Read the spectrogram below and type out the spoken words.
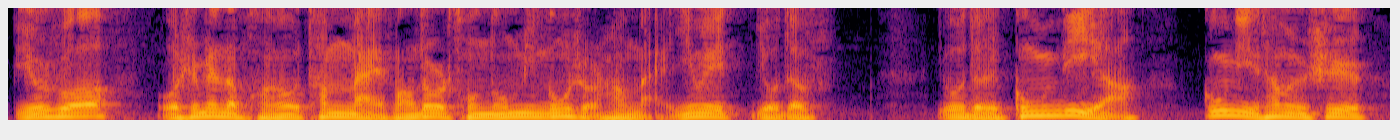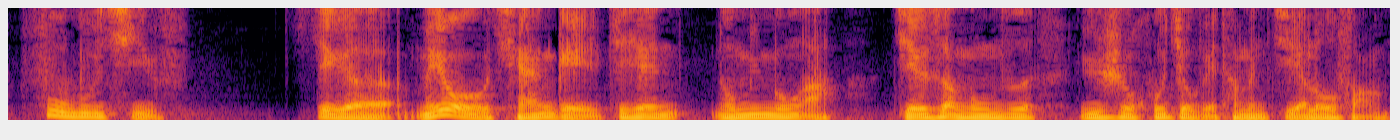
比如说我身边的朋友，他们买房都是从农民工手上买，因为有的有的工地啊，工地他们是付不起这个没有钱给这些农民工啊结算工资，于是乎就给他们结楼房。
